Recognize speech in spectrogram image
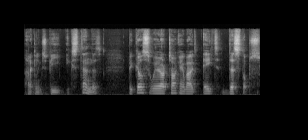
Arco Linux B extended, because we are talking about eight desktops.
